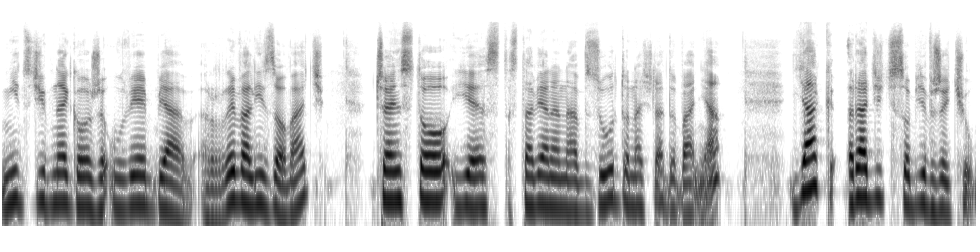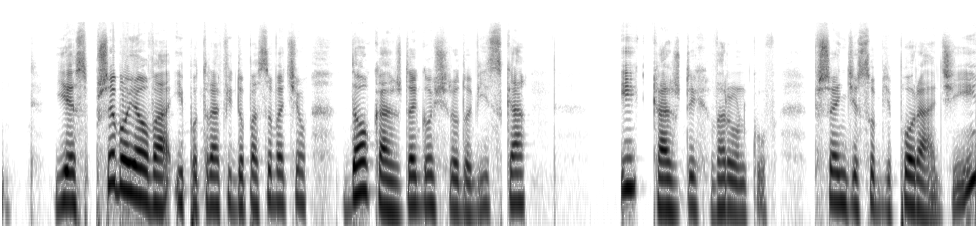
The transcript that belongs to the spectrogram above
Nic dziwnego, że uwielbia rywalizować. Często jest stawiana na wzór do naśladowania. Jak radzić sobie w życiu? Jest przebojowa i potrafi dopasować się do każdego środowiska i każdych warunków. Wszędzie sobie poradzi,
